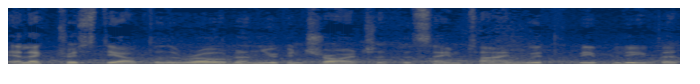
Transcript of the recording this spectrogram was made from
electricity out of the road and you can charge at the same time. With, we believe that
